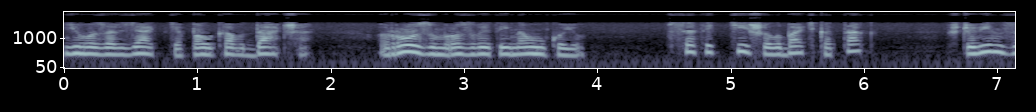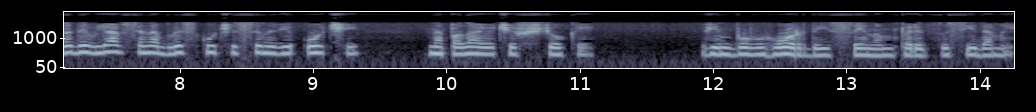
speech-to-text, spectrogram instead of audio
Його завзяття, палка вдача, розум розвитий наукою, все те тішило батька так, що він задивлявся на блискучі синові очі, напалаючи щоки. Він був гордий сином перед сусідами.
